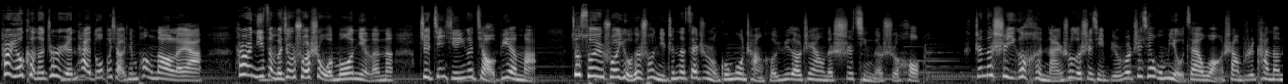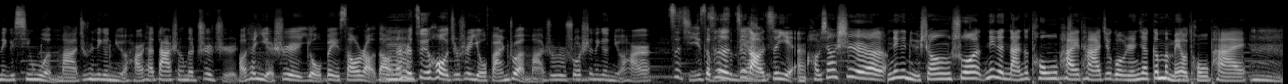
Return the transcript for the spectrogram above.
他说有可能就是人太多不小心碰到了呀。他说你怎么就说是我摸你了呢？就进行一个狡辩嘛。就所以说，有的时候你真的在这种公共场合遇到这样的事情的时候，真的是一个很难受的事情。比如说之前我们有在网上不是看到那个新闻嘛，就是那个女孩她大声的制止，好像也是有被骚扰到，嗯但是最后就是有反转嘛，就是说是那个女孩自己怎么自导自演，好像是那个女生说那个男的偷拍她，结果人家根本没有偷拍。嗯，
